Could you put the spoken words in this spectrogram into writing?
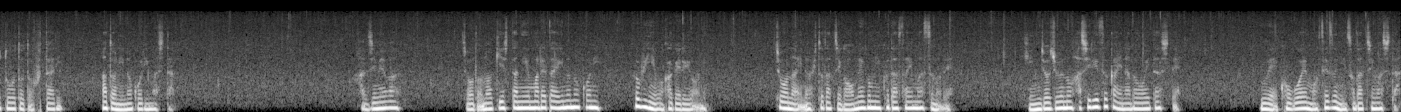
弟と二人後に残りました。初めはちょうど軒下に生まれた犬の子に不憫をかけるように町内の人たちがお恵みくださいますので近所中の走り使いなどをいたして飢え小えもせずに育ちました。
